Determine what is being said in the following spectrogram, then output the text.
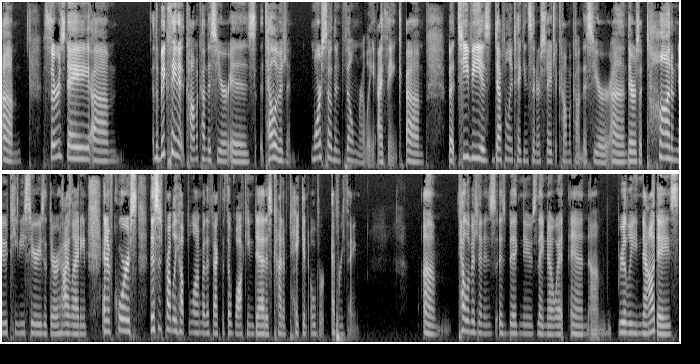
Um, Thursday, um, the big thing at Comic Con this year is television, more so than film, really, I think. Um, but TV is definitely taking center stage at Comic Con this year. Uh, there's a ton of new TV series that they're highlighting. And of course, this is probably helped along by the fact that The Walking Dead has kind of taken over everything. Um, television is, is big news. They know it. And um, really, nowadays,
